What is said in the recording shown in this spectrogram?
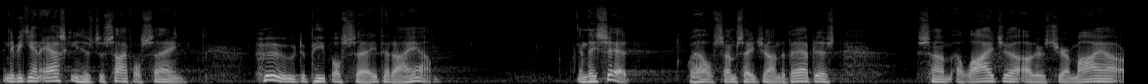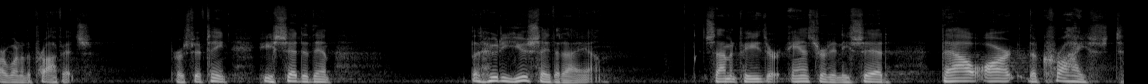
and he began asking his disciples, saying, Who do people say that I am? And they said, Well, some say John the Baptist, some Elijah, others Jeremiah, or one of the prophets. Verse 15, he said to them, But who do you say that I am? Simon Peter answered and he said, Thou art the Christ,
